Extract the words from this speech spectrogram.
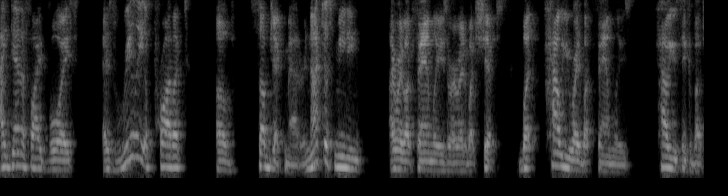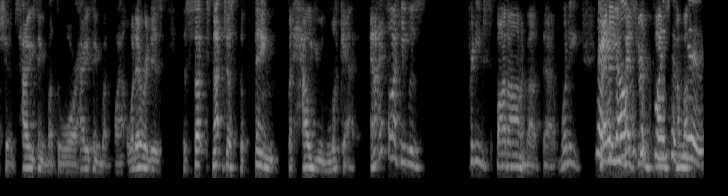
identified voice as really a product of subject matter, and not just meaning I write about families or I write about ships, but how you write about families, how you think about ships, how you think about the war, how you think about violence, whatever it is. The it's not just the thing, but how you look at it. And I thought he was pretty spot on about that. What do you? Yeah, it's always a point of view. Up,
